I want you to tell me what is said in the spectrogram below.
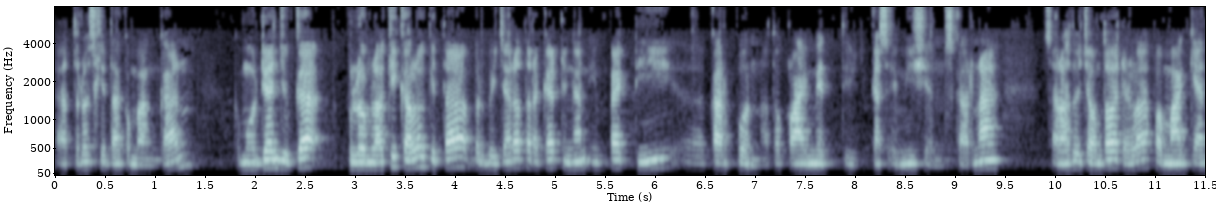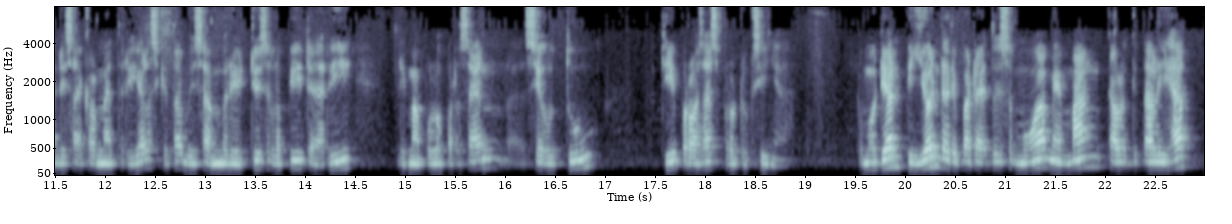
uh, terus kita kembangkan Kemudian juga belum lagi kalau kita berbicara terkait dengan impact di uh, karbon atau climate di gas emissions karena salah satu contoh adalah pemakaian recycle materials kita bisa mereduce lebih dari 50% CO2 di proses produksinya. Kemudian beyond daripada itu semua memang kalau kita lihat eh,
